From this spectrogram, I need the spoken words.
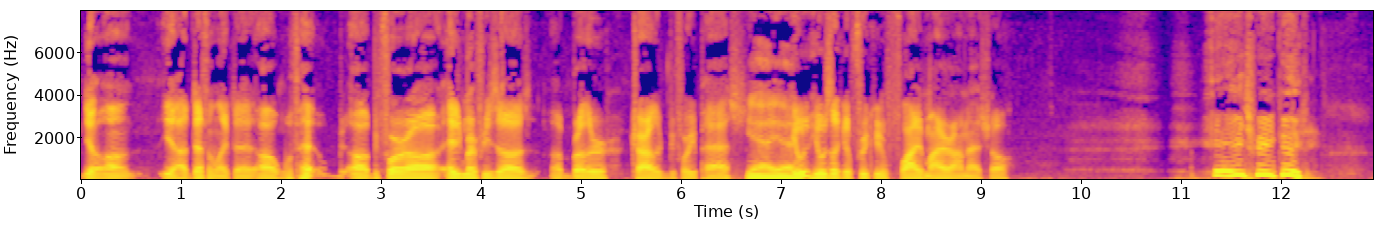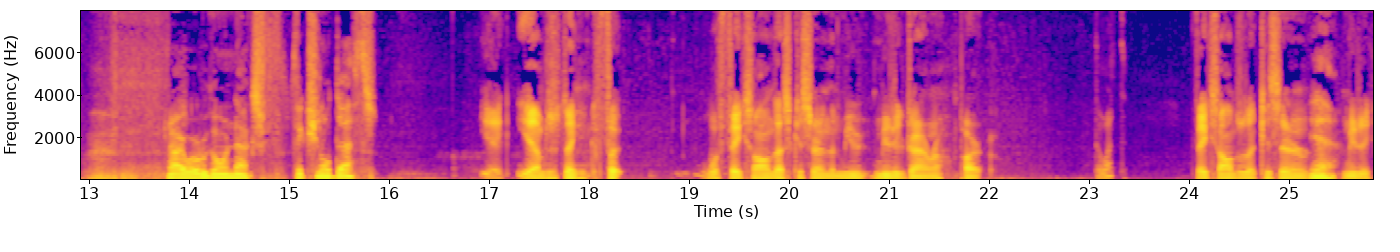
Yeah, uh, yeah, I definitely like that. Uh, with uh, before uh, Eddie Murphy's uh, uh, brother Charlie, before he passed, Yeah, yeah. he he was like a freaking fly mire on that show. yeah, he's pretty good. All right, where are we going next? Fictional deaths? Yeah, yeah. I'm just thinking f- with fake songs that's considered the mu- music genre part. The what? Fake songs was like considered Yeah. music.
